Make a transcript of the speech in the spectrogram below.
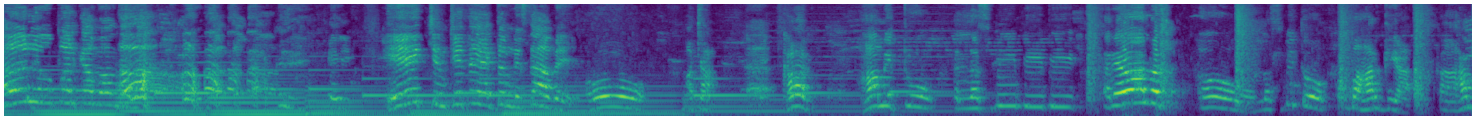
अरे ऊपर का माल दादा ऊपर का माल। एक चिमटे से एकदम निस्ताब है ओ अच्छा खड़ा हम एक टू लक्ष्मी बीबी अरे ओ लस, ओ लक्ष्मी तो बाहर गया आ, हम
